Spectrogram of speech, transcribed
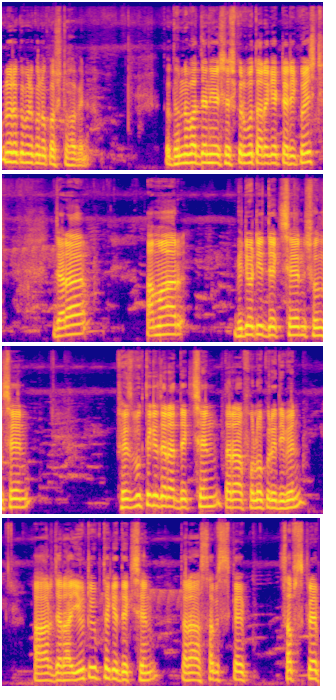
কোনো রকমের কোনো কষ্ট হবে না। তো ধন্যবাদ জানিয়ে শেষ করব। তার আগে একটা রিকোয়েস্ট যারা আমার ভিডিওটি দেখছেন, শুনছেন ফেসবুক থেকে যারা দেখছেন, তারা ফলো করে দিবেন। আর যারা ইউটিউব থেকে দেখছেন, তারা সাবস্ক্রাইব সাবস্ক্রাইব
